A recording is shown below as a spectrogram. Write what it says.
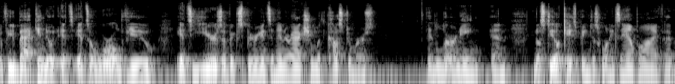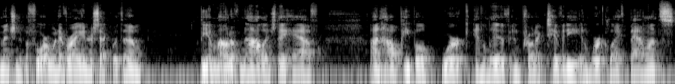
if you back into it, it's it's a worldview. It's years of experience and interaction with customers and learning. And you know, Steelcase being just one example, and I've, I've mentioned it before. Whenever I intersect with them, the amount of knowledge they have on how people work and live and productivity and work life balance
